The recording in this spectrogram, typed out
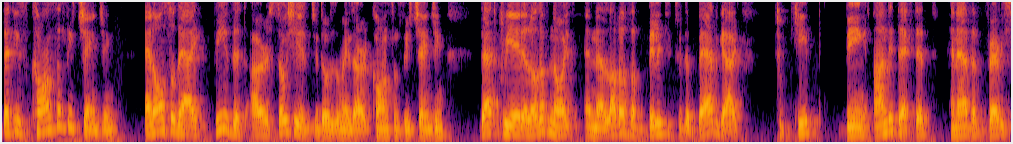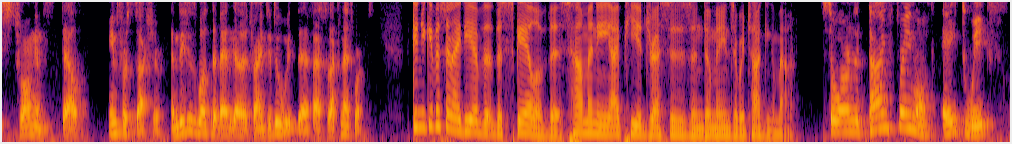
that is constantly changing, and also the IPs that are associated to those domains are constantly changing. That create a lot of noise and a lot of ability to the bad guy to keep being undetected and have a very strong and stealth infrastructure. And this is what the bad guys are trying to do with the fast flux networks. Can you give us an idea of the, the scale of this? How many IP addresses and domains are we talking about? So, on the time frame of eight weeks,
